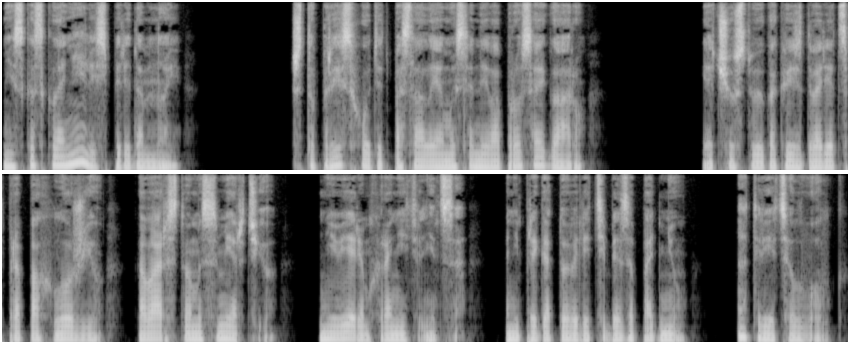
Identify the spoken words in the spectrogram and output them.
низко склонились передо мной. «Что происходит?» — послала я мысленный вопрос Айгару. «Я чувствую, как весь дворец пропах ложью, коварством и смертью. Не верим, хранительница. Они приготовили тебе западню», — ответил волк.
